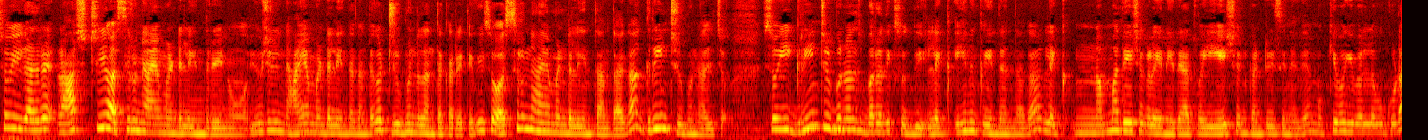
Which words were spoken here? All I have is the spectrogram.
ಸೊ ಈಗಾದರೆ ರಾಷ್ಟ್ರೀಯ ಹಸಿರು ನ್ಯಾಯಮಂಡಳಿ ಅಂದ್ರೇನು? ಯೂಶಲಿ ನ್ಯಾಯಮಂಡಳಿ ಅಂದಾಗ ಟ್ರಿಬ್ಯುನಲ್ ಅಂತ ಕರಿತೀವಿ. ಸೊ ಹಸಿರು ನ್ಯಾಯಮಂಡಳಿ ಅಂತ ಅಂದಾಗ ಗ್ರೀನ್ ಟ್ರಿಬ್ಯುನಲ್ಸು ಸೊ ಈ ಗ್ರೀನ್ ಟ್ರಿಬ್ಯುನಲ್ಸ್ ಬರೋದಕ್ಕೆ ಸುದ್ದಿ ಲೈಕ್ ಏನಕ್ಕೆ ಇದೆ ಅಂದಾಗ ಲೈಕ್ ನಮ್ಮ ದೇಶಗಳೇನಿದೆ ಅಥವಾ ಈ ಏಷ್ಯನ್ ಕಂಟ್ರೀಸ್ ಏನಿದೆ, ಮುಖ್ಯವಾಗಿ ಇವೆಲ್ಲವೂ ಕೂಡ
